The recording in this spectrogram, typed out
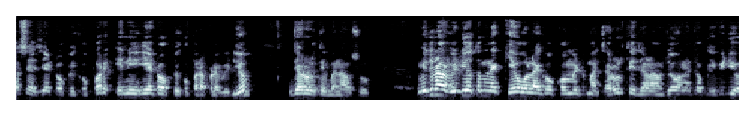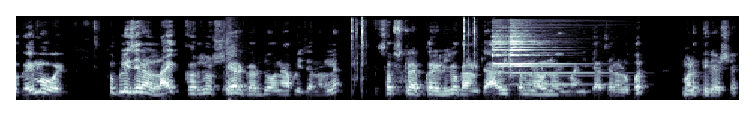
હશે જે ટોપિક ઉપર, એની, એ ટોપિક ઉપર આપણે વીડિયો જરૂરથી બનાવશું. મિત્રો, આ વીડિયો તમને કેવો લાગ્યો કોમેન્ટમાં જરૂરથી જણાવજો. અને જો વીડિયો ગમ્યો હોય, તો પ્લીઝ એને લાઇક કરજો શેર કરજો અને આપણી ચેનલને સબસ્ક્રાઇબ કરી લેજો, કારણ કે આવી જ તમને અવનવી માહિતી આ ચેનલ ઉપર મળતી રહેશે.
